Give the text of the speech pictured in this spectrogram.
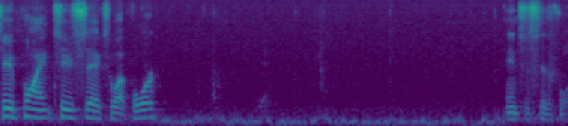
Two point two six, what, four? Inches to the fourth.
